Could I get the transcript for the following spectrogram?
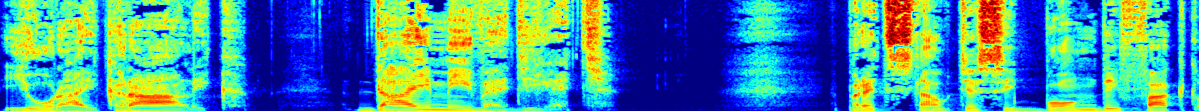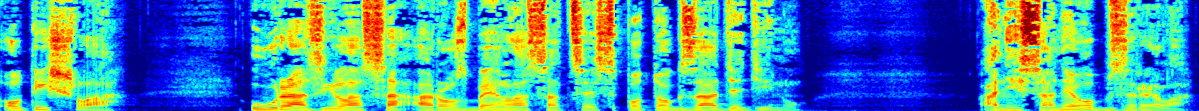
Juraj Králik, daj mi vedieť. Predstavte si, Bondy fakt odišla. Urazila sa a rozbehla sa cez potok za dedinu. Ani sa neobzrela.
